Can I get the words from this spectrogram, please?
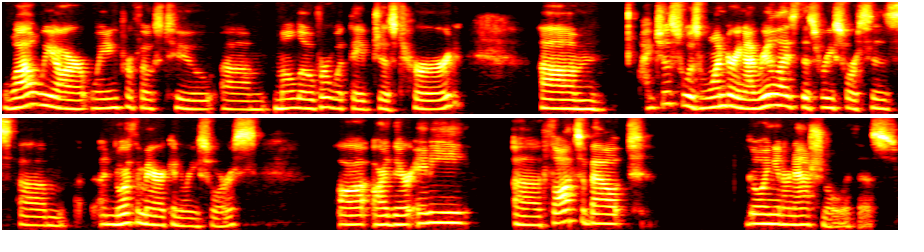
while we are waiting for folks to um, mull over what they've just heard, um, I just was wondering, I realized this resource is um, a North American resource. Uh, are there any uh, thoughts about going international with this?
